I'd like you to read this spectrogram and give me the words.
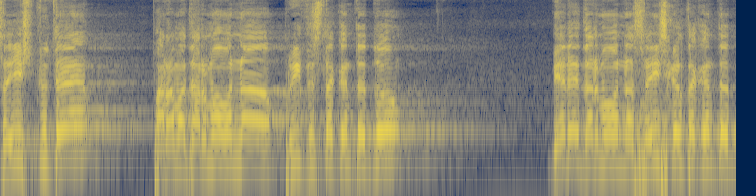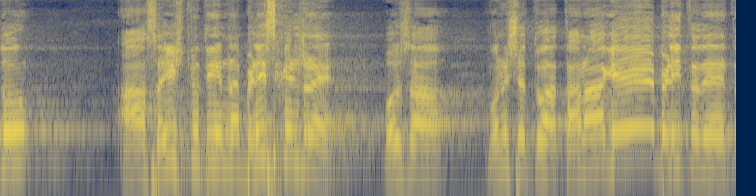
ಸಹಿಷ್ಣುತೆ ಪರಮ ಧರ್ಮವನ್ನ ಪ್ರೀತಿಸ್ತಕ್ಕಂಥದ್ದು, ಬೇರೆ ಧರ್ಮವನ್ನ ಸಹಿಸ್ಕೊಳ್ತಕ್ಕಂಥದ್ದು. ಆ ಸಹಿಷ್ಣುತೆಯನ್ನ ಬೆಳೆಸ್ಕೊಂಡ್ರೆ ಬಹುಶಃ ಮನುಷ್ಯತ್ವ ತಾನಾಗೇ ಬೆಳೀತದೆ ಅಂತ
